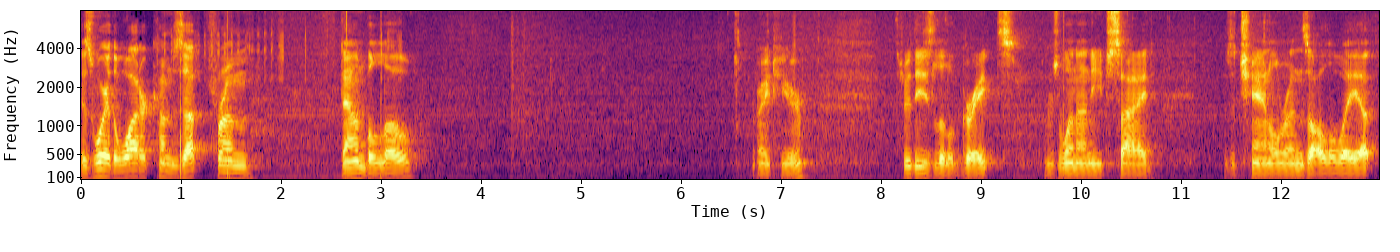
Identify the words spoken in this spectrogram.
is where the water comes up from down below right here through these little grates. There's one on each side. There's a channel runs all the way up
